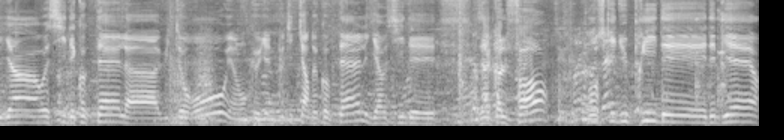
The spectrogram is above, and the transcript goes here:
il y a aussi des cocktails à 8 euros. Donc, il y a une petite carte de cocktail. Il y a aussi des, alcools forts. Pour ce qui est du prix des, des bières,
